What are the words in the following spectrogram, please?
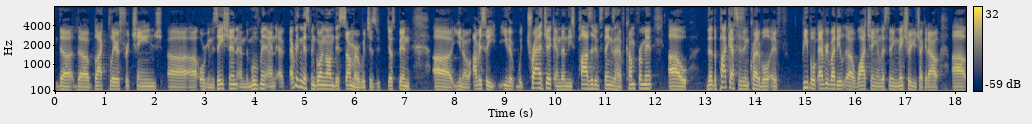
the the Black Players for Change uh, organization and the movement and everything that's been going on this summer, which has just been, uh, you know, obviously either with tragic and then these positive things that have come from it. Uh, the the podcast is incredible. If people, everybody uh, watching and listening, make sure you check it out. Uh,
